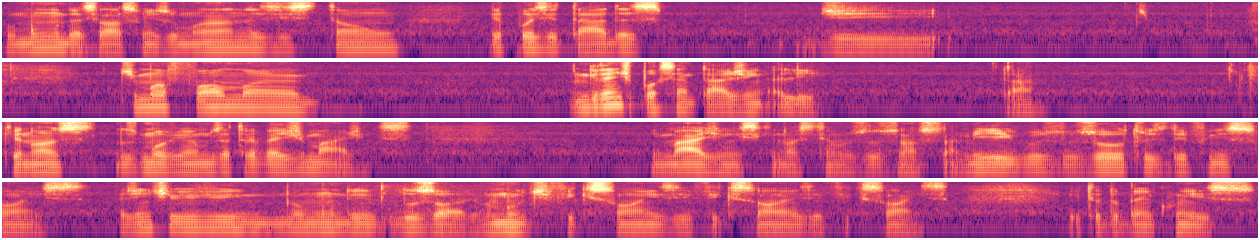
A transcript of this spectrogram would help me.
o mundo, as relações humanas estão depositadas de de uma forma em grande porcentagem ali, tá? Porque nós nos movemos através de imagens. Imagens que nós temos dos nossos amigos, dos outros, definições. A gente vive num mundo ilusório, num mundo de ficções e ficções e ficções. E tudo bem com isso.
